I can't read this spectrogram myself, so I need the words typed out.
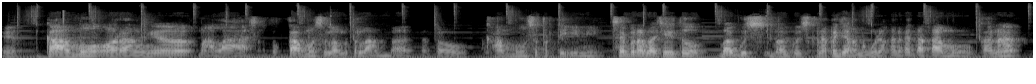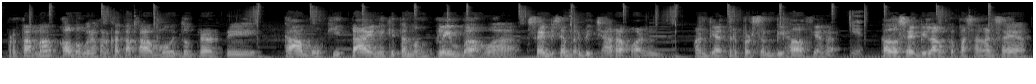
Ya. Kamu orangnya malas, atau kamu selalu terlambat, atau kamu seperti ini. Saya pernah baca itu bagus, bagus. Kenapa jangan menggunakan kata kamu? Karena pertama, kalau menggunakan kata kamu itu berarti kamu kita ini kita mengklaim bahwa saya bisa berbicara on on the other person behalf ya nggak? Iya. Kalau saya bilang ke pasangan saya,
